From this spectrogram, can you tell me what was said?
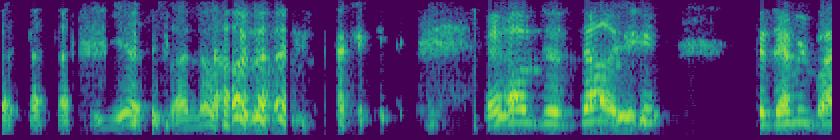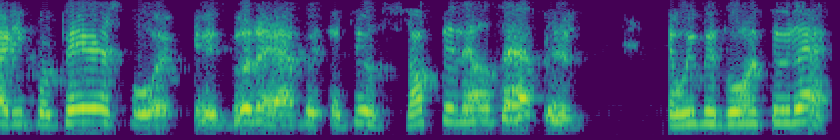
yes, I know. and I'm just telling you, because everybody prepares for it, it's going to happen until something else happens. And we've been going through that.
